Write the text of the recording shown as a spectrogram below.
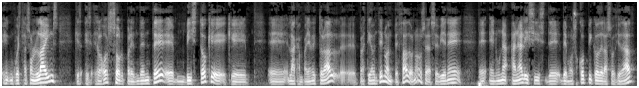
encuestas online, que es, algo sorprendente, eh, visto que, eh, la campaña electoral eh, prácticamente no ha empezado, ¿no? O sea, se viene en un análisis demoscópico de la sociedad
